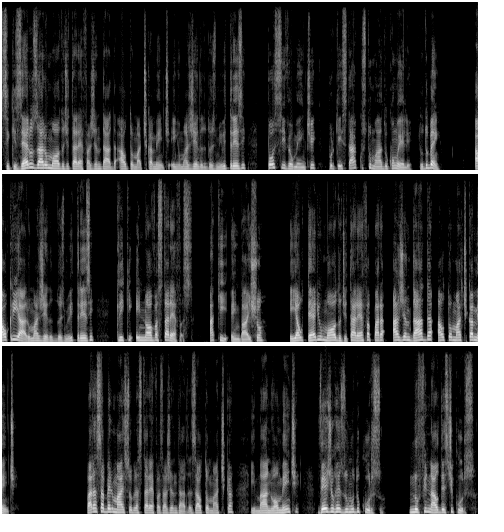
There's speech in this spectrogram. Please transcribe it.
Se quiser usar o modo de tarefa agendada automaticamente em uma agenda de 2013, possivelmente porque está acostumado com ele. Tudo bem. Ao criar uma agenda de 2013, clique em Novas Tarefas, aqui embaixo, e altere o modo de tarefa para Agendada automaticamente. Para saber mais sobre as tarefas agendadas automática e manualmente, veja o resumo do curso, no final deste curso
